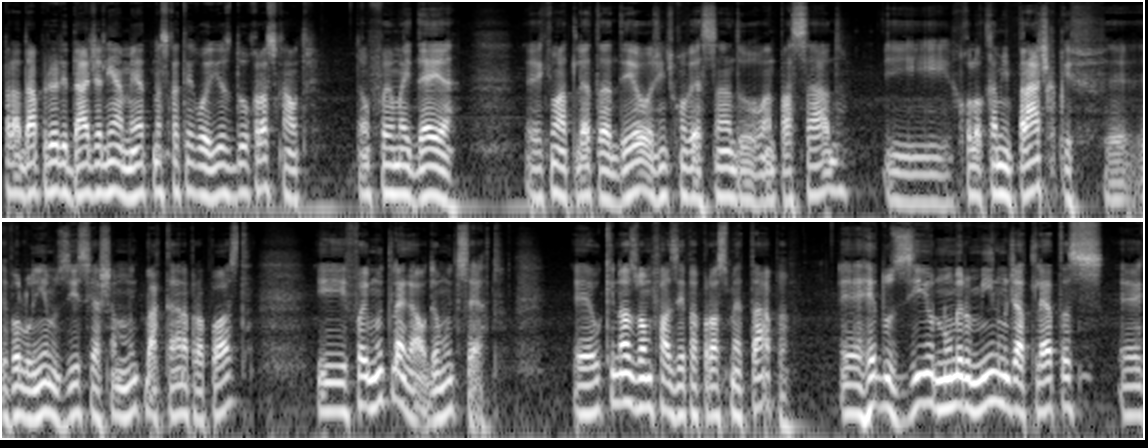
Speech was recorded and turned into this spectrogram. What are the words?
para dar prioridade e alinhamento nas categorias do cross country. Então foi uma ideia é, que um atleta deu, a gente conversando ano passado e colocamos em prática, porque é, evoluímos isso e achamos muito bacana a proposta e foi muito legal, deu muito certo. É, o que nós vamos fazer para a próxima etapa é reduzir o número mínimo de atletas é,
